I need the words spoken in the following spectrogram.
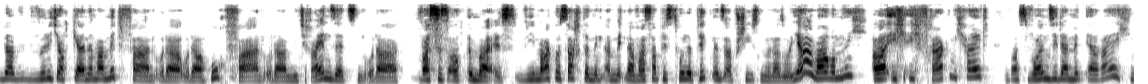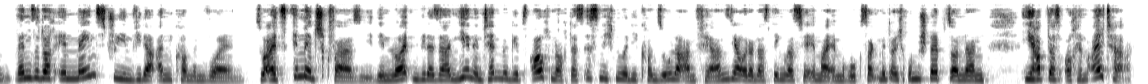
Da würde ich auch gerne mal mitfahren oder, oder hochfahren oder mich reinsetzen oder was es auch immer ist. Wie Markus sagte, mit, mit einer Wasserpistole Pigments abschießen oder so. Ja, warum nicht? Aber ich, ich frage mich halt, was wollen sie damit erreichen? Wenn sie doch im Mainstream wieder ankommen wollen, so als Image quasi, den Leuten wieder sagen, hier, Nintendo gibt's auch noch, das ist nicht nur die Konsole am Fernseher oder das Ding, was ihr immer im Rucksack mit euch rumschleppt, sondern ihr habt das auch im Alltag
